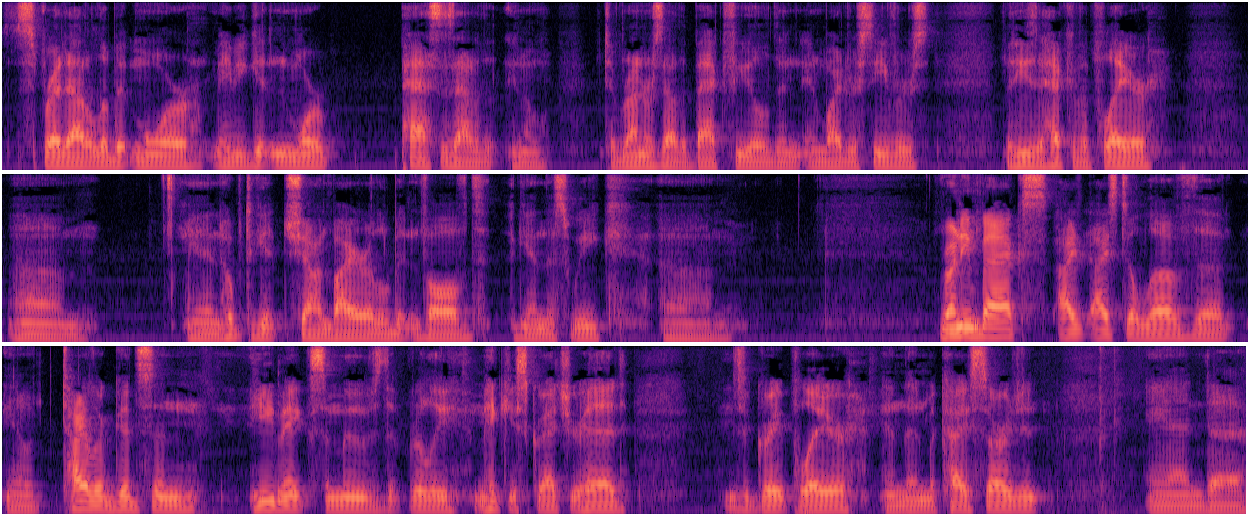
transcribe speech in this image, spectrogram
spread out a little bit more, maybe getting more passes out of the, you know, to runners out of the backfield and, and wide receivers. But he's a heck of a player. Um, and hope to get Shaun Beyer a little bit involved again this week. Um, running backs, I, I still love the, you know, Tyler Goodson. He makes some moves that really make you scratch your head. He's a great player. And then Mekhi Sargent and uh,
